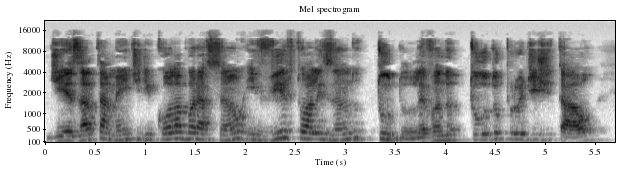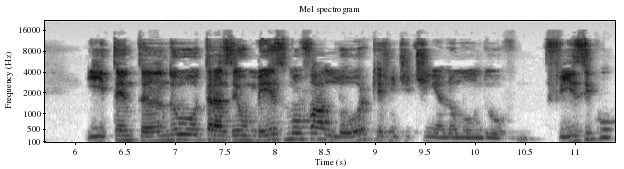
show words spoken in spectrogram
de exatamente de colaboração e virtualizando tudo, levando tudo para o digital e tentando trazer o mesmo valor que a gente tinha no mundo físico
